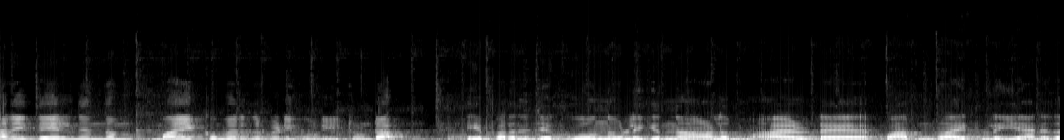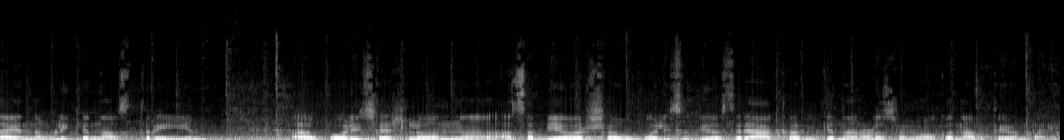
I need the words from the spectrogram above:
അനിതയിൽ നിന്നും മയക്കുമരുന്ന് പിടികൂടിയിട്ടുണ്ട്. ഈ പറഞ്ഞ ജഗ്ഗു എന്ന് വിളിക്കുന്ന ആളും അയാളുടെ പാർട്ണറായിട്ടുള്ള ഈ അനിത എന്ന് വിളിക്കുന്ന സ്ത്രീയും പോലീസ് സ്റ്റേഷനിൽ വന്ന് അസഭ്യവർഷവും പോലീസ് ഉദ്യോഗസ്ഥരെ ആക്രമിക്കുന്നതിനുള്ള ശ്രമമൊക്കെ നടത്തിയുണ്ടായി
